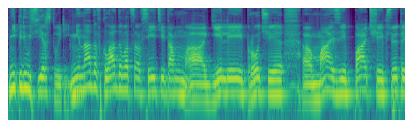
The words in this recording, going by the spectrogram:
не переусердствуйте. Не надо вкладываться в все эти там а, гели, прочие а, мази, патчи. Все это,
